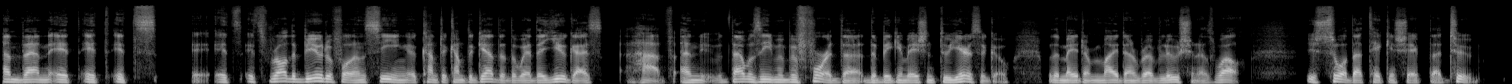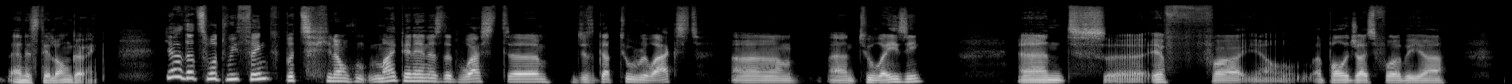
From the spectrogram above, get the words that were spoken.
and then it it it's it's it's rather beautiful and seeing a country come together the way that you guys have, and that was even before the the big invasion two years ago with the Maidan Maidan Revolution as well. You saw that taking shape there too, and it's still ongoing. Yeah, that's what we think. But you know, my opinion is that West uh, just got too relaxed um, and too lazy, and uh, if uh, you know, apologize for the uh,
